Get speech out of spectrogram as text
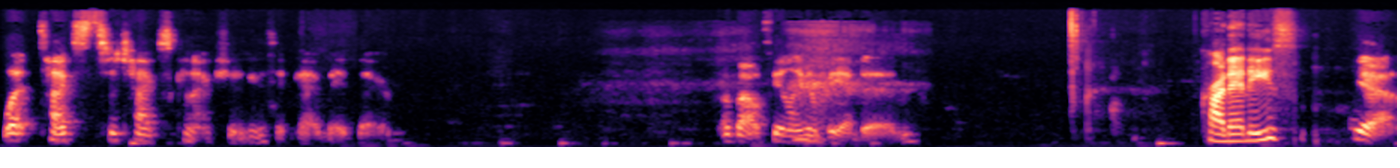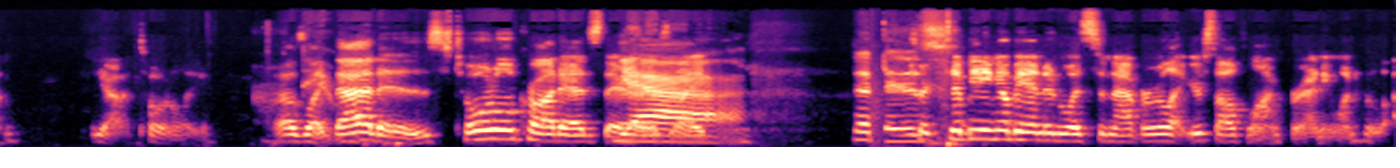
What text to text connection do you think I made there about feeling abandoned? Crawdaddies. Yeah, yeah, totally. I was Damn. like, that is total crawdads there. It's Like, Yeah. that trick to being abandoned was to never let yourself long for anyone who left.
